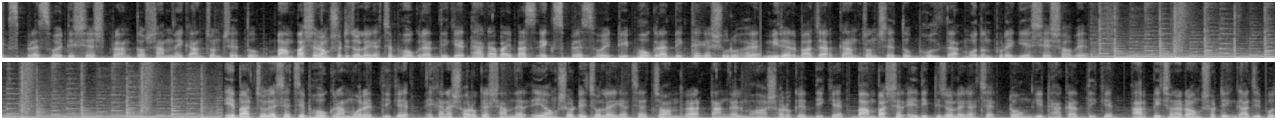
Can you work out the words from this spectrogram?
এক্সপ্রেসওয়েটি শেষ প্রান্ত সামনে কাঞ্চন সেতু। বাম পাশের অংশটি চলে গেছে ভোগরার দিকে। ঢাকা বাইপাস এক্সপ্রেস ওয়েটি ভোগরার দিক থেকে শুরু হয়ে মিরের বাজার, কাঞ্চন সেতু, ভুলতা, মদনপুরে গিয়ে শেষ হবে। এবার চলে এসেছি ভোগরাম মোড়ের দিকে। এখানে সড়কের সামনের এই অংশটি চলে গেছে চন্দ্রা, টাঙ্গাইল মহাসড়কের দিকে। বাম পাশের এই দিকটি চলে গেছে টঙ্গী, ঢাকার দিকে। আর পিছনের অংশটি গাজীপুর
